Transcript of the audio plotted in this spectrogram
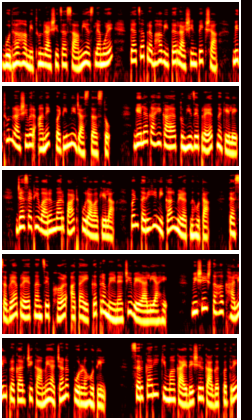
बुध हा मिथुन राशीचा सामी असल्यामुळे त्याचा प्रभाव इतर राशींपेक्षा मिथुन राशीवर अनेक पटींनी जास्त असतो. गेल्या काही काळात तुम्ही जे प्रयत्न केले ज्यासाठी वारंवार पाठपुरावा केला पण तरीही निकाल मिळत नव्हता. त्या सगळ्या प्रयत्नांचे फळ आता एकत्र मिळण्याची वेळ आली आहे. विशेषतः खालील प्रकारची कामे अचानक पूर्ण होतील. सरकारी किंवा कायदेशीर कागदपत्रे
